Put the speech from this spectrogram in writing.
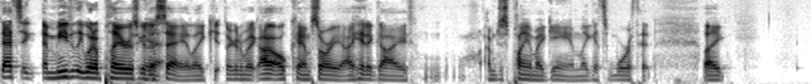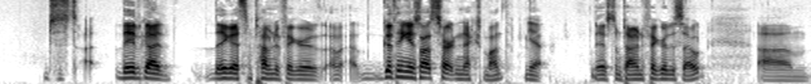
That's immediately what a player is going to Yeah. say. Like they're going to be like, "Oh, okay, I'm sorry, I hit a guy. I'm just playing my game. Like it's worth it." Like just uh, they've got they got some time to figure. Uh, good thing it's not starting next month. yeah, They have some time to figure this out. Um,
